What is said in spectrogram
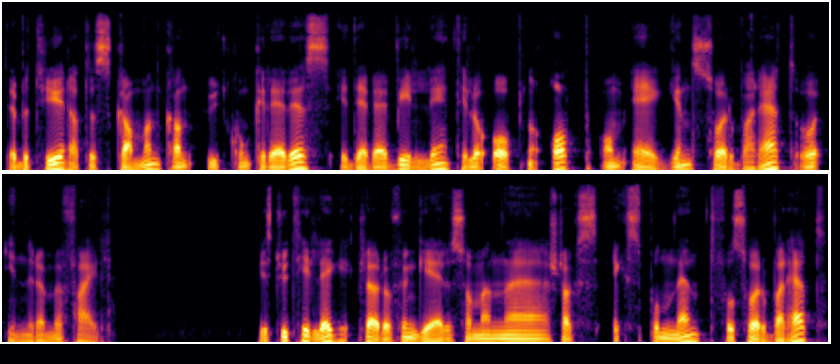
Det betyr at skammen kan utkonkurreres idet vi er villig til å åpne opp om egen sårbarhet og innrømme feil. Hvis du i tillegg klarer å fungere som en eh, slags eksponent for sårbarhet,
